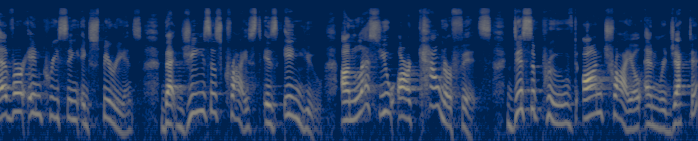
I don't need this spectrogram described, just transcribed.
ever increasing experience that Jesus Christ is in you, unless you are counterfeits, disapproved, on trial, and rejected?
